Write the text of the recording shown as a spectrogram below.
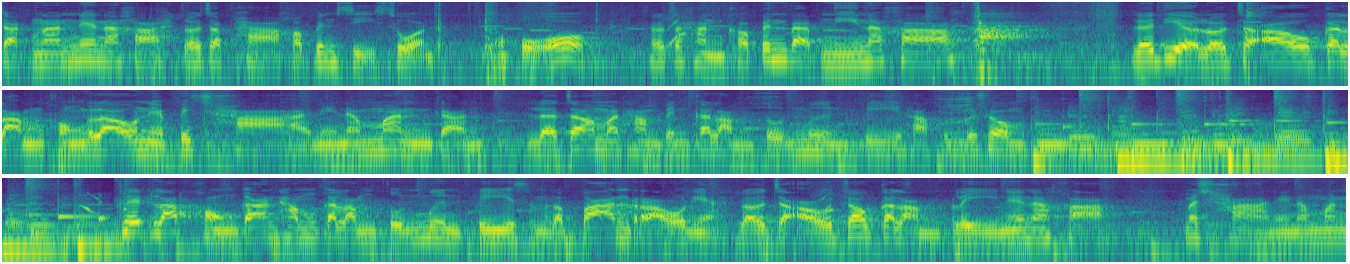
จากนั้นเนี่ยนะคะ เราจะผ่าเขาเป็น 4 ส่วน โอ้โห เราจะหั่นเขาเป็นแบบนี้นะคะ แล้วเดี๋ยวเราจะเอากระหล่ำของเราเนี่ยไปฉ่าในน้ำมันกัน แล้วจะเอามาทำเป็นกระหล่ำตุ๋นหมื่นปีค่ะคุณผู้ชม ล็ดลับของการทำกระหล่ำตุ๋นหมื่นปีสำหรับบ้านเราเนี่ยเราจะเอาเจ้ากระหล่ำปลีเนี่ยนะคะ มาฉาในน้ำมัน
